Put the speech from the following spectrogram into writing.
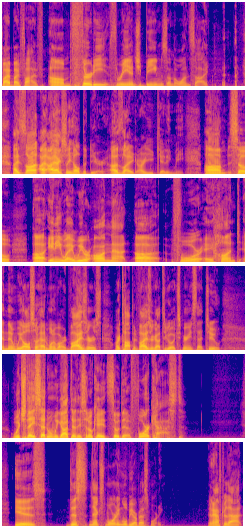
five by five, um, 33 inch beams on the one side. I saw, I, I actually held the deer. I was like, are you kidding me? Um, so, uh, anyway, we were on that, uh, for a hunt. And then we also had one of our advisors, our top advisor got to go experience that too. which they said when we got there, they said, okay, so the forecast is this next morning will be our best morning. And after that,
